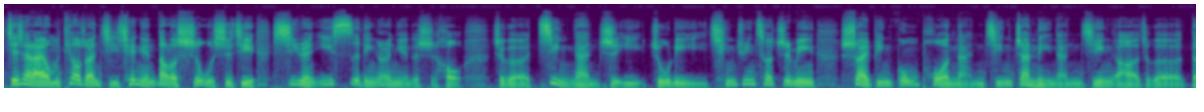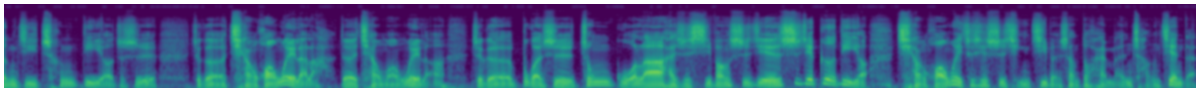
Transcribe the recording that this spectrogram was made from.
接下来我们跳转几千年，到了十五世纪，西元一四零二年的时候，这个靖难之役，朱棣以清君侧之名率兵攻破南京，占领南京啊，这个登基称帝啊，这是这个抢皇位了啦，对，抢王位了啊！这个不管是中国啦，还是西方世界，世界各地啊，抢皇位这些事情基本上都还蛮常见的。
